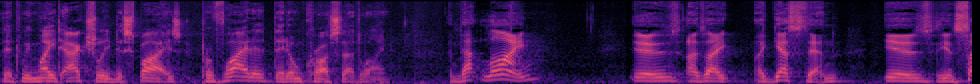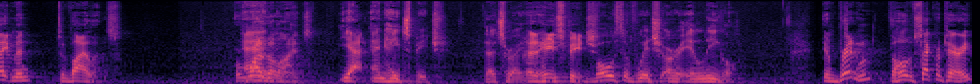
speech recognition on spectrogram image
that we might actually despise, provided they don't cross that line. And that line is, as I, I guess then, is the incitement to violence. Or one of the lines. Yeah, and hate speech. That's right. And hate speech. Both of which are illegal. In Britain, the Home Secretary,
